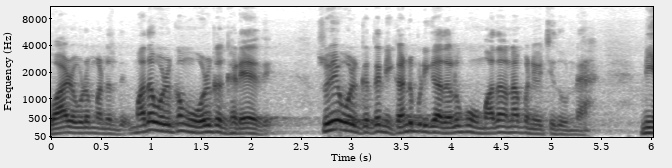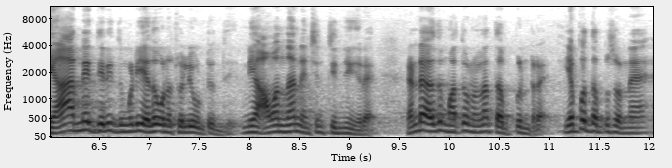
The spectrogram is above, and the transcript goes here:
வாழ விட மாட்டேங்குது மத ஒழுக்கம் உன் ஒழுக்கம் கிடையாது. சுய ஒழுக்கத்தை நீ கண்டுபிடிக்காத அளவுக்கு உன் மதம் என்ன பண்ணி வச்சது உன்னை? நீ யாருனே தெரிவித்து முடி ஏதோ ஒன்று சொல்லி விட்டுது. நீ அவன் தான் நினச்சின்னு தெரிஞ்சுங்கிற ரெண்டாவது மற்றவனெல்லாம் தப்புன்ற. எப்போ தப்பு சொன்ன?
